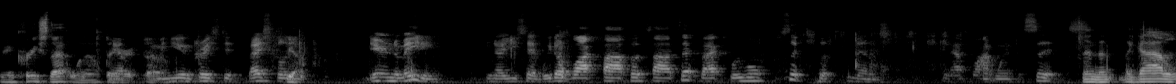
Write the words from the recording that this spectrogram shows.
we increased that one out there Yeah, at, I uh, mean, you increased it basically Yeah. during the meeting. You know, you said, we don't like five foot side setbacks, we want six foot minimum. And that's why it went to six. And the, the guy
